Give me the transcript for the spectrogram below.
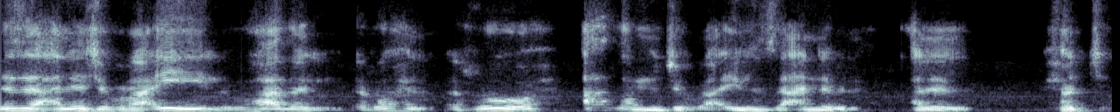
نزل عليه جبرائيل وهذا الروح الروح أعظم من جبرائيل. نزل عنه على الحجة.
